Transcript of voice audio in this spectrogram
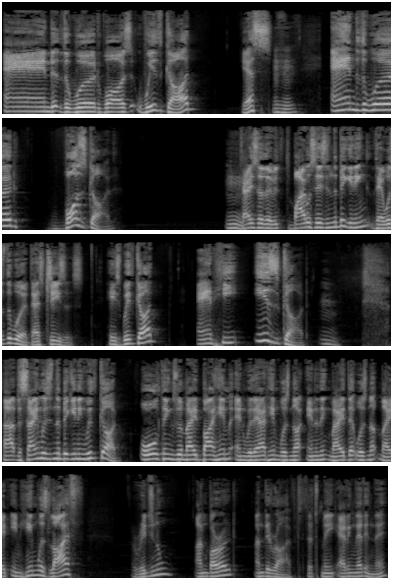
And the Word was with God. Yes. Mm-hmm. And the Word was God. Okay, so the, the Bible says in the beginning, there was the Word. That's Jesus. He's with God and He is God. Uh, the same was in the beginning with God. All things were made by Him, and without Him was not anything made that was not made. In Him was life, original, unborrowed, underived. That's me adding that in there.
